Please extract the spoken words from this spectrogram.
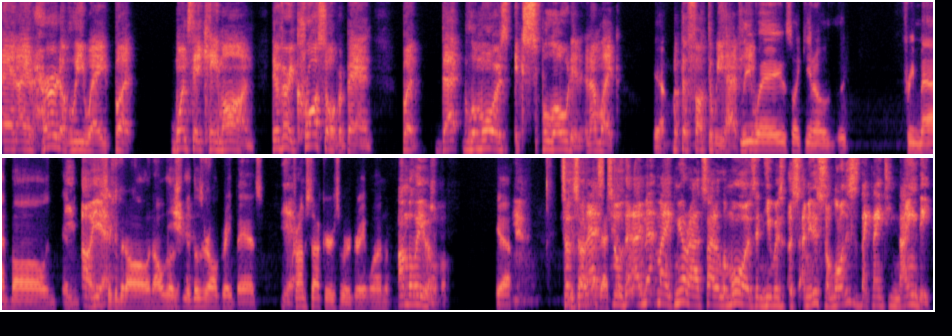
and I had heard of Leeway. But once they came on, they were a very crossover band. But that L'Amour's exploded, and I'm like, Yeah. what the fuck do we have? here? Leeway was like you know the pre Madball and, and Oh, yeah. Sick of It All and all those. Yeah. those are all great bands. Yeah, Crumbsuckers were a great one. unbelievable. Yeah. yeah. So, so that's that so that I met Mike Muir outside of L'Amour's, and he was. I mean, this is a long. This is like 1990.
